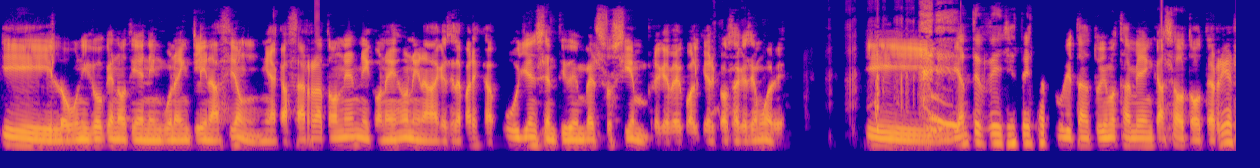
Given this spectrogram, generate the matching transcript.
y lo único que no tiene ninguna inclinación ni a cazar ratones, ni conejos, ni nada que se le parezca. Huye en sentido inverso siempre que ve cualquier cosa que se mueve. Y, antes de esta tuvimos también en casa Otto Terrier,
